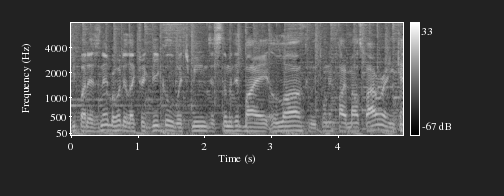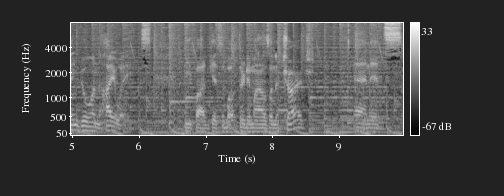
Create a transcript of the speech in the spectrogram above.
Peapod is a neighborhood electric vehicle, which means it's limited by law to 25 miles per hour and can't go on the highways. Peapod gets about 30 miles on a charge, and it's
